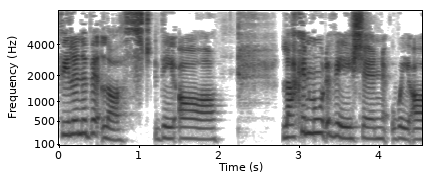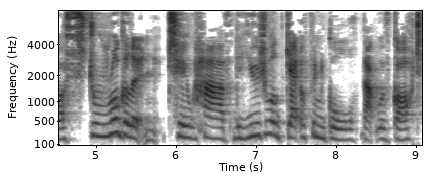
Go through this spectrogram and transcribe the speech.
feeling a bit lost. They are lacking motivation. We are struggling to have the usual get up and go that we've got.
